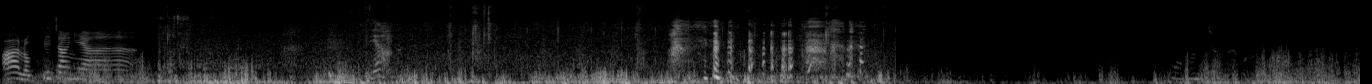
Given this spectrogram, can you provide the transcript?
아 럭비장이야 야 어, 엄청 넓어.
